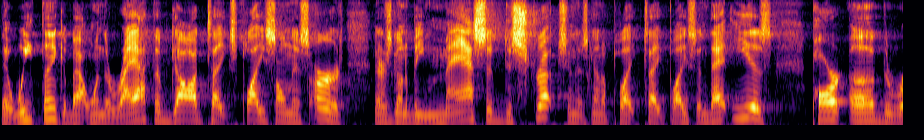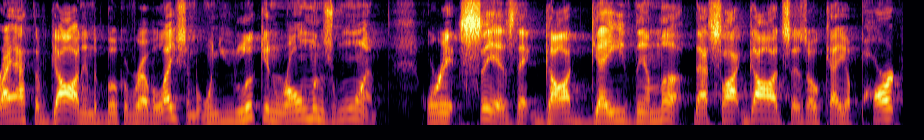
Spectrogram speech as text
that we think about when the wrath of God takes place on this earth, there's going to be massive destruction that's going to take place, and that is part of the wrath of God in the book of Revelation. But when you look in Romans 1, where it says that God gave them up. That's like God says, okay, a part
